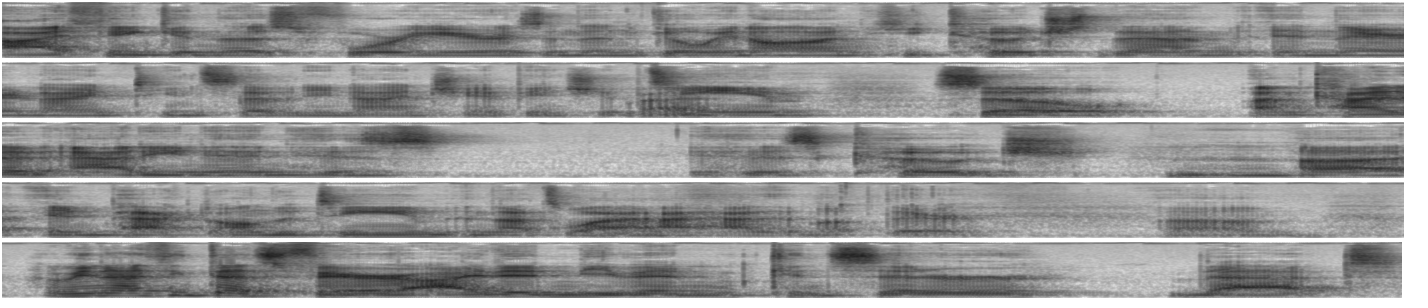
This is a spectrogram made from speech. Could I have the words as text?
I think, in those four years and then going on, he coached them in their 1979 championship Right. team. So I'm kind of adding in his his coach Mm-hmm. uh, impact on the team, and that's why I had him up there. I mean, I think that's fair. I didn't even consider that.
